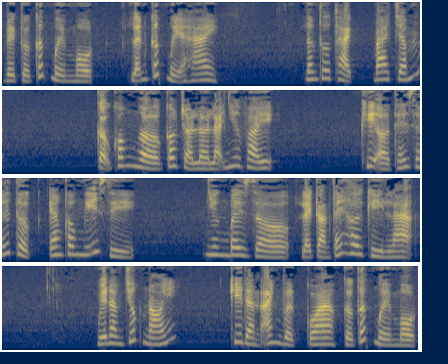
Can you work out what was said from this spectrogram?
về cửa cấp mười một lẫn cấp mười hai. Lâm thu thạch ba chấm, cậu không ngờ câu trả lời lại như vậy. Khi ở thế giới thực, em không nghĩ gì, nhưng bây giờ lại cảm thấy hơi kỳ lạ. Nguyễn nam trúc nói, khi đàn anh vượt qua cửa cấp mười một,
